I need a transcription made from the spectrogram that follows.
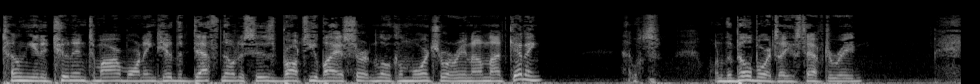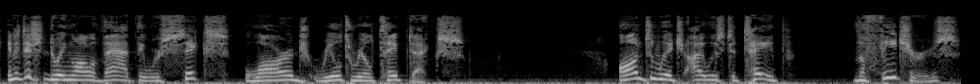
telling you to tune in tomorrow morning to hear the death notices brought to you by a certain local mortuary, and I'm not kidding. That was one of the billboards I used to have to read. In addition to doing all of that, there were six large reel-to-reel -reel tape decks onto which I was to tape the features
